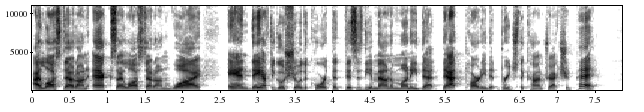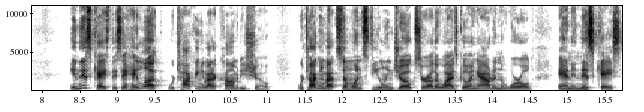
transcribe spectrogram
I lost out on X, I lost out on Y, and they have to go show the court that this is the amount of money that that party that breached the contract should pay. In this case, they say, hey, look, we're talking about a comedy show. We're talking about someone stealing jokes or otherwise going out in the world and, in this case,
